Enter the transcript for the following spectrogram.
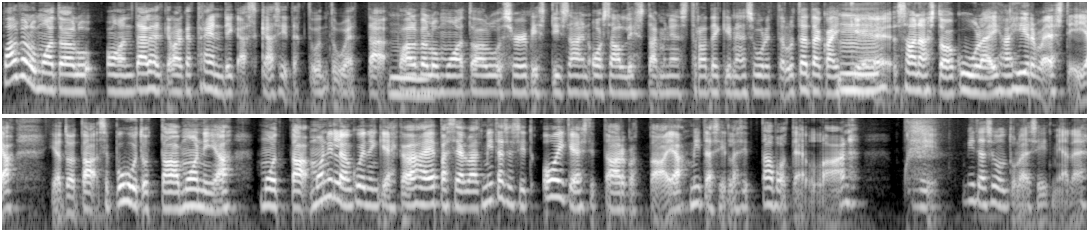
Palvelumuotoilu on tällä hetkellä aika trendikäs käsite. Tuntuu, että mm. palvelumuotoilu, service design, osallistaminen, strateginen suunnittelu, tätä kaikkea mm. sanastoa kuulee ihan hirveästi ja, ja tota, se puhututtaa monia, mutta monille on kuitenkin ehkä vähän epäselvää, että mitä se sitten oikeasti tarkoittaa ja mitä sillä sitten tavoitellaan. Niin, mitä sulla tulee siitä mieleen?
